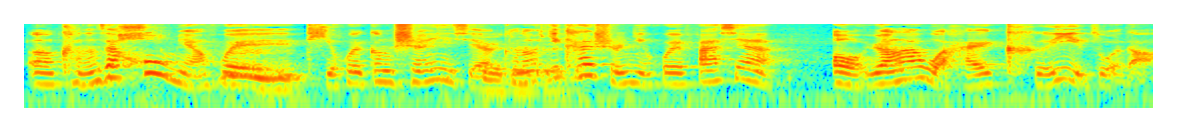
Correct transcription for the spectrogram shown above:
呃，可能在后面会嗯体会更深一些。可能一开始你会发现，哦，原来我还可以做到，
